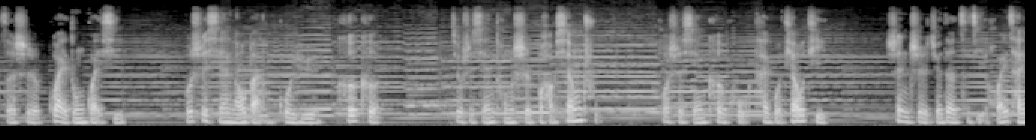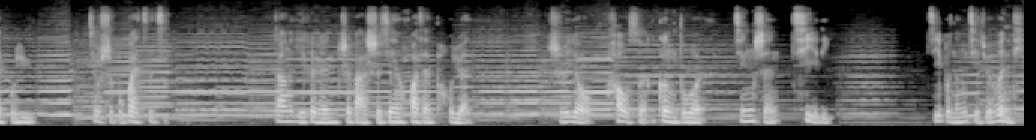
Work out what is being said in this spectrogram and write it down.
则是怪东怪西，不是嫌老板过于苛刻。就是嫌同事不好相处，或是嫌客户太过挑剔，甚至觉得自己怀才不遇，就是不怪自己。当一个人只把时间花在抱怨，只有耗损更多精神气力，既不能解决问题，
